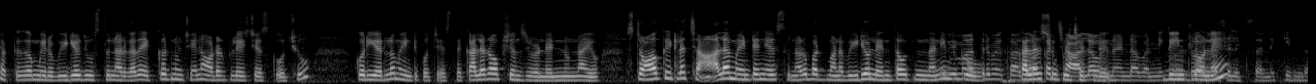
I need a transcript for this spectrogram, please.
చక్కగా మీరు వీడియో చూస్తున్నారు కదా ఎక్కడి నుంచైనా ఆర్డర్ ప్లేస్ చేసుకోవచ్చు. కొరియర్లో మీ ఇంటికి వచ్చేస్తాయి. కలర్ ఆప్షన్స్ చూడండి ఎన్ని ఉన్నాయో. స్టాక్ ఇట్లా చాలా మెయింటైన్ చేస్తున్నారు బట్ మన వీడియో లెంత్ అవుతుందని మీకు కలర్స్ చూపించట్లేదు. దీంట్లోనే? కింద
